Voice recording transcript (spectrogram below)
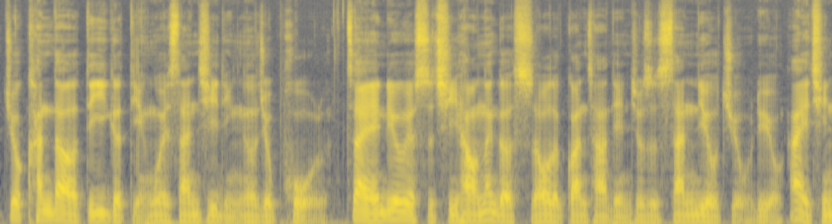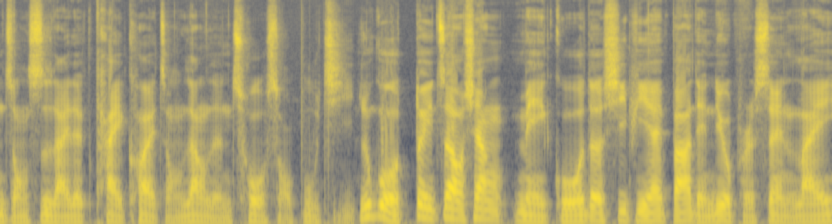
就看到第一个点位三七零二就破了。在六月十七号那个时候的观察点就是三六九六。爱情总是来得太快，总让人措手不及。如果对照像美国的 CPI 八点六 percent 来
